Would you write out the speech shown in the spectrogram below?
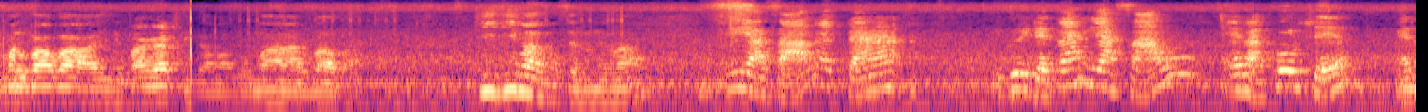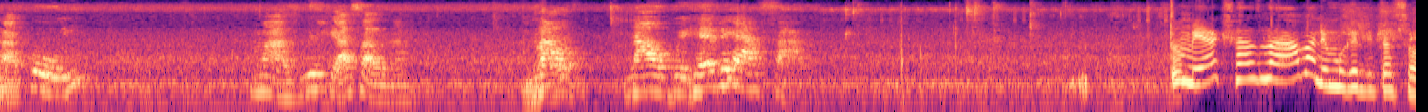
আমার বাবা আমার মা আর বাবা। কি কি মাছ আছে মা? ইয়া চাল একটা দুইটা টা ইয়া চাল এরা এরা কই। মাছ বেশি আসাল না। নাও। নাও বেহে বেহে আসাল তুমি এক সাজনা আমারই মুখে দিতেছো।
